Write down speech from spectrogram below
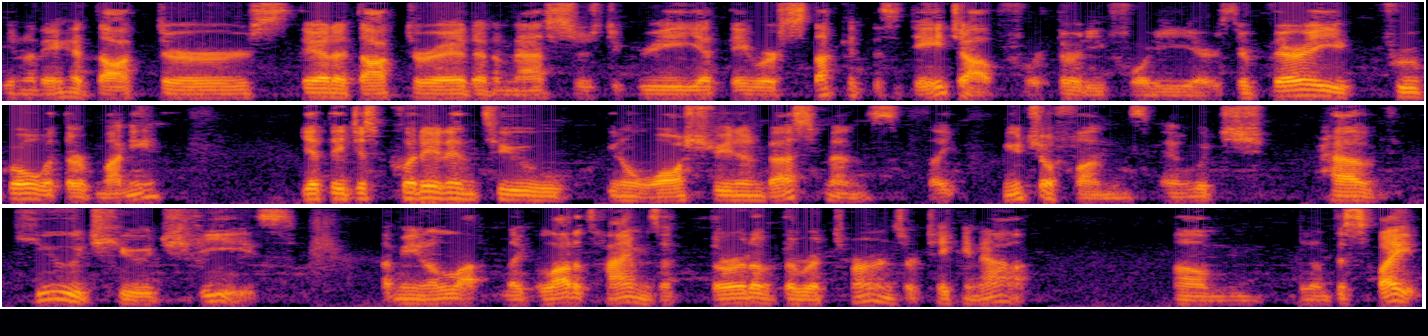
you know, they had doctors, they had a doctorate and a master's degree, yet they were stuck at this day job for 30, 40 years. They're very frugal with their money, yet they just put it into, you know, Wall Street investments like mutual funds and which have huge, huge fees. I mean, a lot like a lot of times, a third of the returns are taken out. Um, you know, despite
